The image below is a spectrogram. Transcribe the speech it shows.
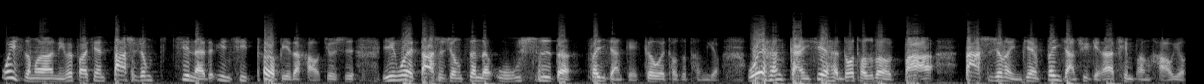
为什么你会发现大师兄进来的运气特别的好？就是因为大师兄真的无私的分享给各位投资朋友，我也很感谢很多投资朋友把大师兄的影片分享去给他亲朋好友，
